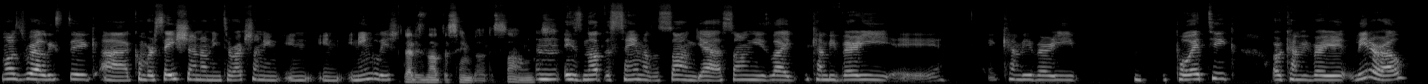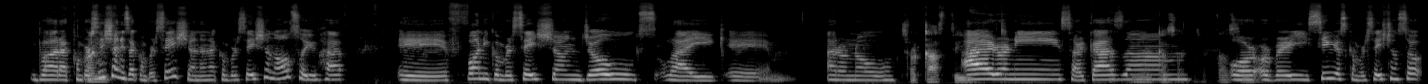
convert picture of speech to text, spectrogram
most realistic uh, conversation and interaction in, in, in, in english that is not the same as the songs. n- is not the same as a song yeah a song is like can be very uh, can be very poetic or can be very literal but a conversation is a conversation and a conversation also you have a funny conversation jokes like um, i don't know Sarcastic. irony sarcasm sarcasm. or, or very serious conversation. So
